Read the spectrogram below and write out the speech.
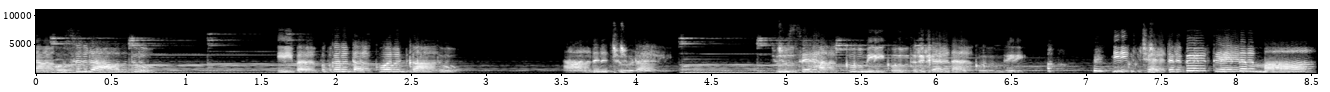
నా కోసం రావద్దు. ఈ పెంపకం తక్కువని కాదు. నాన్నని చూడాలి. చూసే హక్కు మీ కూతురుగా నాకుంది. నీకు చెడ్డ పేరు తేనమ్మా?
